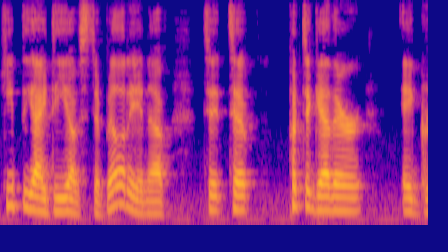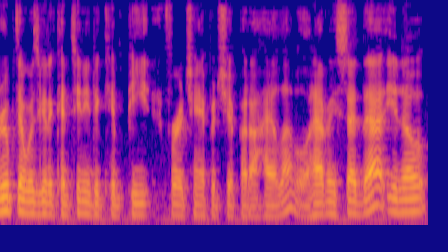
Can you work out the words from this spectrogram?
keep the idea of stability enough to to put together a group that was going to continue to compete for a championship at a high level. And having said that, you know,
